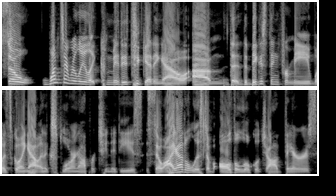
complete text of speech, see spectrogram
So once I really like committed to getting out, um, the the biggest thing for me was going out and exploring opportunities. So I got a list of all the local job fairs,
